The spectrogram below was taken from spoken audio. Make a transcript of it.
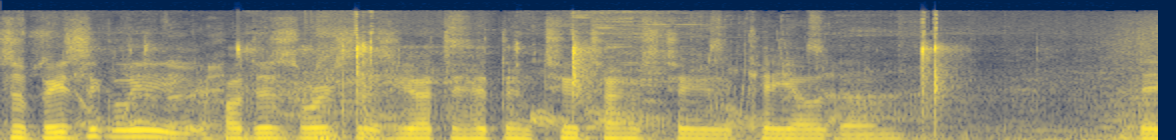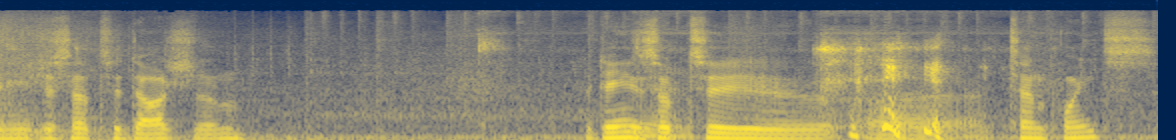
so basically, how this works is you have to hit them two times to KO them. Then you just have to dodge them. I think it's up to uh, 10 points.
